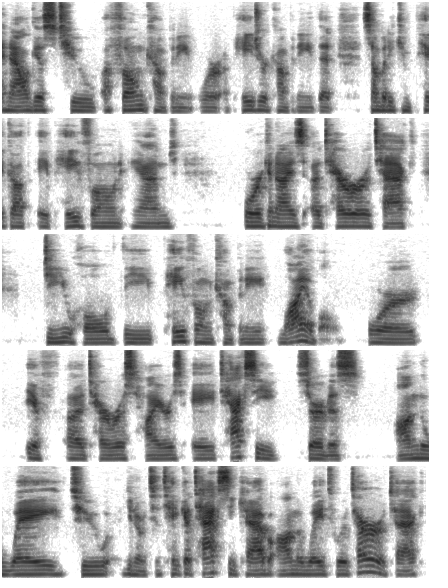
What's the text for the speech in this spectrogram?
analogous to a phone company or a pager company that somebody can pick up a payphone and organize a terror attack. Do you hold the payphone company liable? Or if a terrorist hires a taxi service on the way to, you know, to take a taxi cab on the way to a terror attack,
